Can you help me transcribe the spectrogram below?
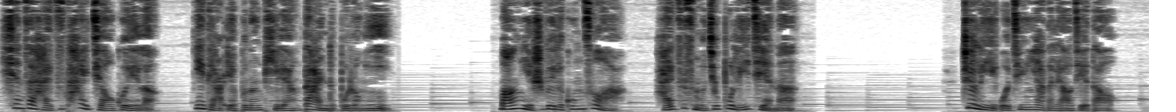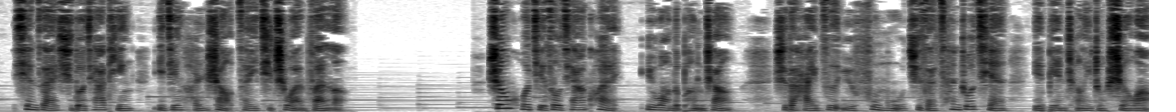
现在孩子太娇贵了，一点也不能体谅大人的不容易。忙也是为了工作啊，孩子怎么就不理解呢？这里我惊讶的了解到，现在许多家庭已经很少在一起吃晚饭了。生活节奏加快，欲望的膨胀，使得孩子与父母聚在餐桌前也变成了一种奢望。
